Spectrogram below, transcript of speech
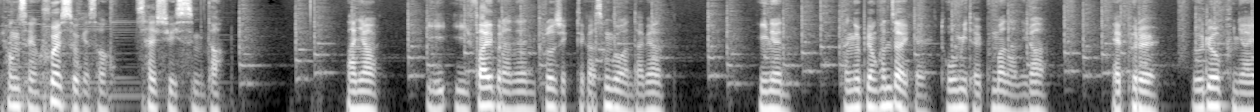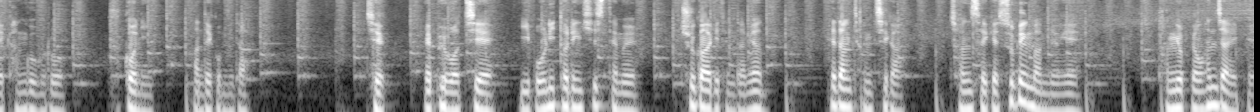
평생 후회 속에서 살 수 있습니다. 만약 이 E5라는 프로젝트가 성공한다면 이는 당뇨병 환자에게 도움이 될 뿐만 아니라 애플을 의료 분야의 강국으로 굳건히 만들 겁니다. 즉, 애플워치에 이 모니터링 시스템을 추가하게 된다면 해당 장치가 전 세계 수백만 명의 당뇨병 환자에게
